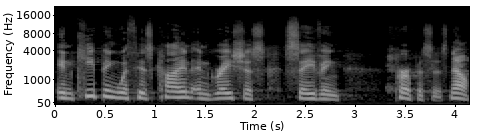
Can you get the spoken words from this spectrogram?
in keeping with his kind and gracious saving purposes. Now,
